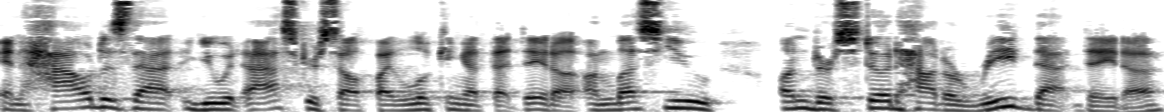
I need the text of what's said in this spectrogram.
And how does that, you would ask yourself by looking at that data, unless you understood how to read that data,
